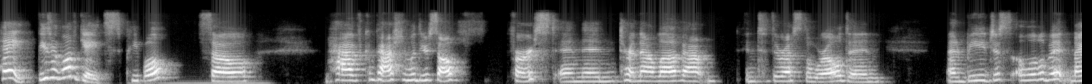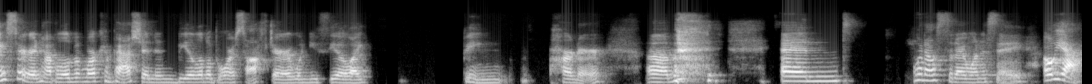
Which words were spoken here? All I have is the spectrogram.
hey these are love gates people. So have compassion with yourself first and then turn that love out into the rest of the world and and be just a little bit nicer and have a little bit more compassion and be a little bit more softer when you feel like being harder. Um, and what else did I want to say? Oh, yeah.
